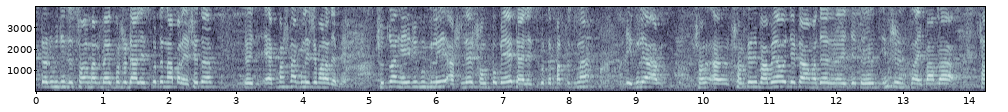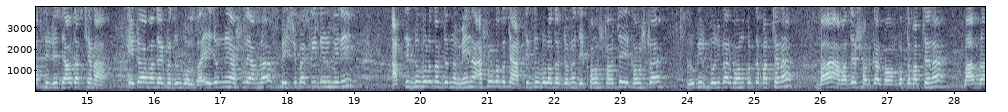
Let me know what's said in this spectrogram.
একটা রুগী যদি ছয় মাস বা এক বছর ডায়ালিস করতে না পারে, সে তো এক মাস না করলে সে মারা যাবে। সুতরাং এই রোগীগুলি আসলে স্বল্প ব্যয়ে ডায়ালিসিস করতে পারতেছে না। এগুলি সরকারিভাবেও যেটা আমাদের যেহেতু হেলথ ইন্স্যুরেন্স নাই বা আমরা সাবসিডি দেওয়া যাচ্ছে না, এটাও আমাদের একটা দুর্বলতা। এই জন্যই আসলে আমরা বেশিরভাগ কিডনি রুগীরই আর্থিক দুর্বলতার জন্য মেন আসল কথা হচ্ছে আর্থিক দুর্বলতার জন্য যে খরচটা হচ্ছে এই খরচটা রুগীর পরিবার বহন করতে পারছে না বা আমাদের সরকার বহন করতে পারছে না বা আমরা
